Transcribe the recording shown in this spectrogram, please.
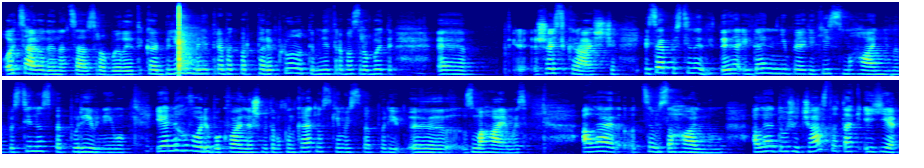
оця людина це зробила. І така, блін, мені треба тепер переплюнути, мені треба зробити. Е, Щось краще. І це постійно йде, йде ніби як якісь змагання, ми постійно себе порівнюємо. І я не говорю буквально, що ми там конкретно з кимось себе порів... е, змагаємось. Але це в загальному. Але дуже часто так і є,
